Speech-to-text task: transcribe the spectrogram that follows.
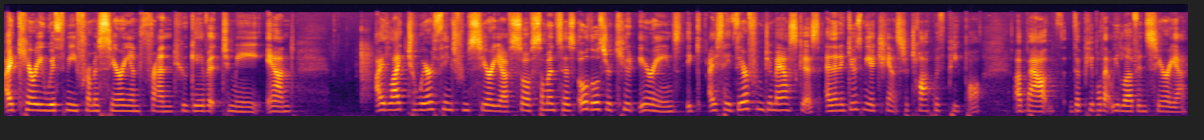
I carry with me from a Syrian friend who gave it to me, and I like to wear things from Syria. So if someone says, "Oh, those are cute earrings," it, I say they're from Damascus, and then it gives me a chance to talk with people about the people that we love in Syria,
